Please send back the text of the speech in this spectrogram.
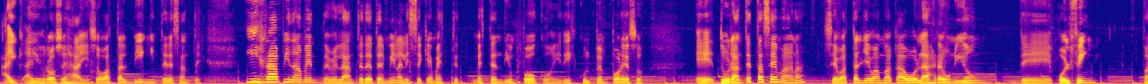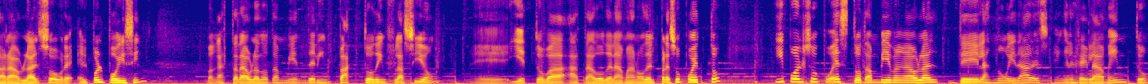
hay, hay roces ahí, eso va a estar bien interesante. Y rápidamente, ¿verdad? antes de terminar, y sé que me, me extendí un poco y disculpen por eso. Eh, durante esta semana se va a estar llevando a cabo la reunión de por fin para hablar sobre el porpoising. Van a estar hablando también del impacto de inflación eh, y esto va atado de la mano del presupuesto. Y por supuesto también van a hablar de las novedades en el reglamento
